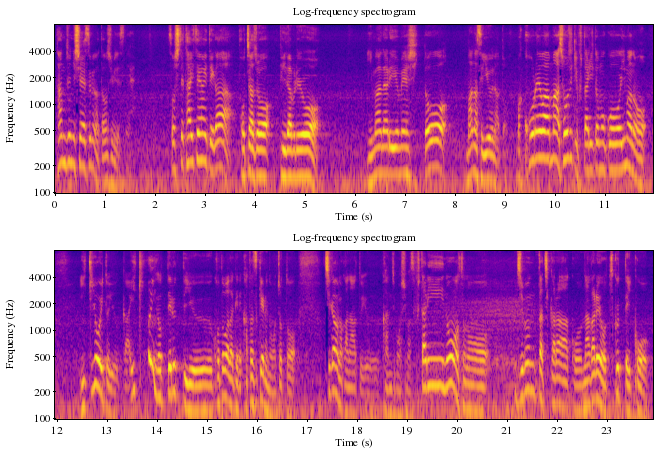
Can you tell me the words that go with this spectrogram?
単純に試合するのは楽しみですね。そして対戦相手がポチャジョ PWO 今成夢氏と真瀬優奈と、まあ、これはまあ正直2人ともこう今の勢いというか勢いに乗ってるっていう言葉だけで片付けるのもちょっと違うのかなという感じもします。2人のその自分たちからこう流れを作っていこう。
